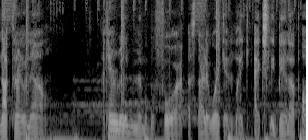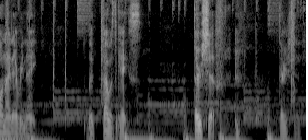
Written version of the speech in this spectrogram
nocturnal now. I can't really remember before I started working, like actually being up all night every night. But that was the case. Third shift. Mm. Third shift.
